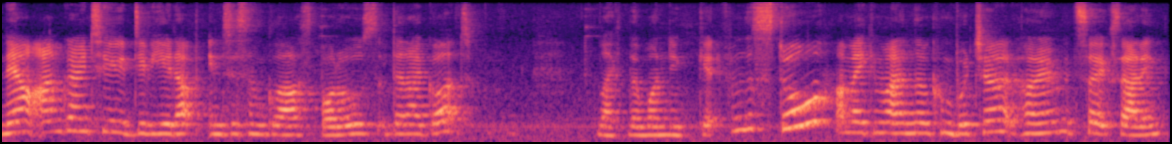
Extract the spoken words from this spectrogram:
Now I'm going to divvy it up into some glass bottles that I got. Like the one you get from the store. I'm making my own little kombucha at home. It's so exciting.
